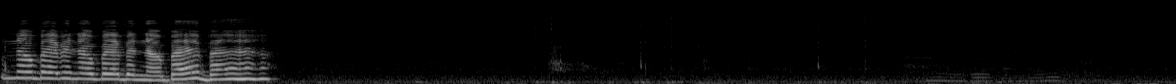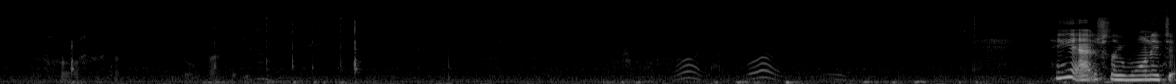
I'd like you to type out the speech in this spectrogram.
No baby, no baby, no baby. He actually wanted to.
